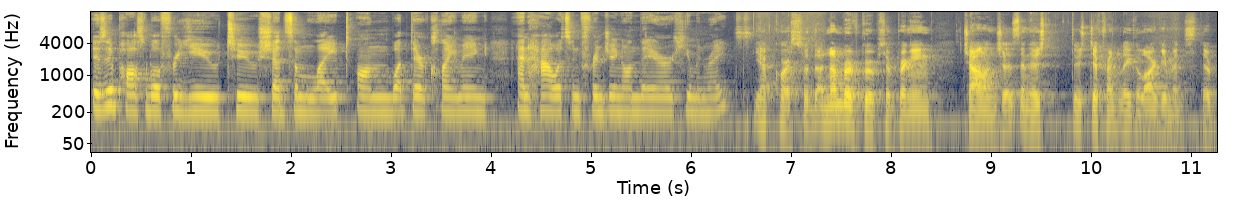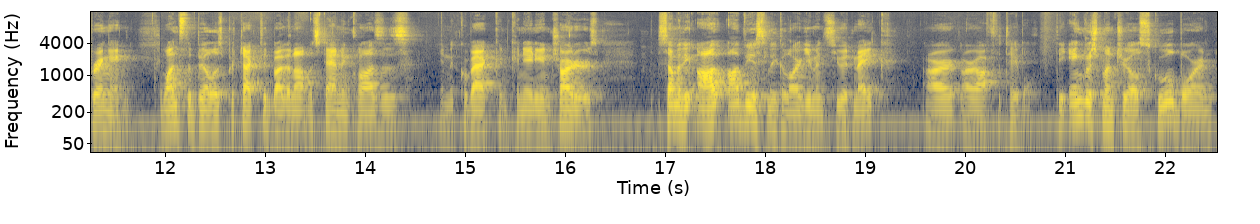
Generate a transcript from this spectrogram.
Is it possible for you to shed some light on what they're claiming and how it's infringing on their human rights? Yeah, of course. So a number of groups are bringing challenges, and there's there's different legal arguments they're bringing. Once the bill is protected by the notwithstanding clauses in the Quebec and Canadian charters, some of the obvious legal arguments you would make are, are off the table. The English Montreal School Board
